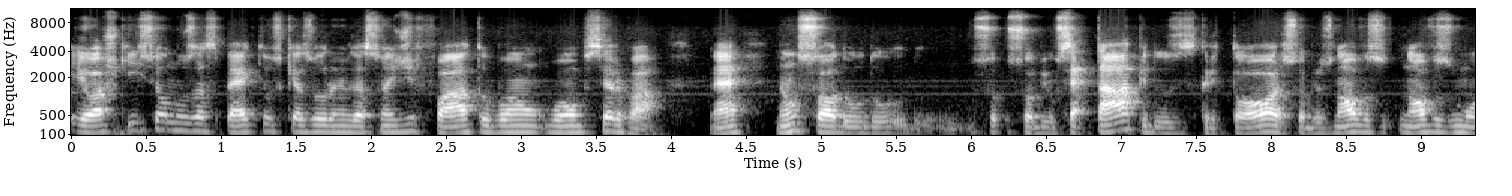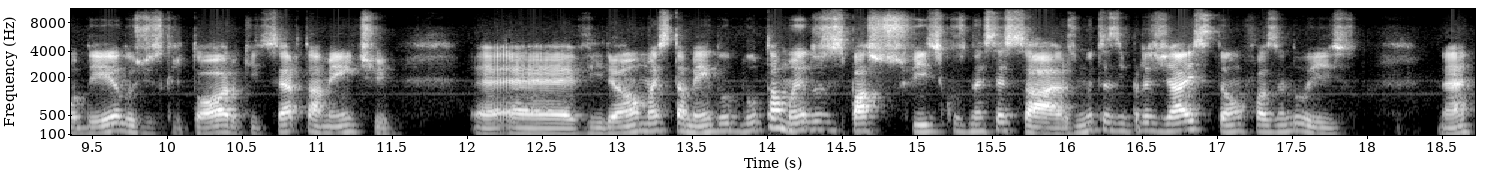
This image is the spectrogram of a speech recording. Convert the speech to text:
eu acho que isso é um dos aspectos que as organizações de fato vão, vão observar né? não só do, do, do, sobre o setup dos escritórios, sobre os novos, novos modelos de escritório que certamente é, é, virão, mas também do, do, tamanho dos espaços físicos necessários. Muitas empresas já estão fazendo isso. Né?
